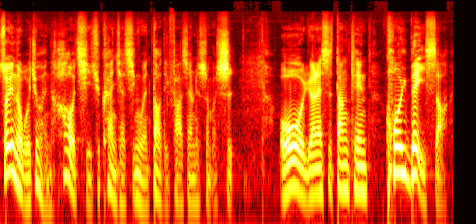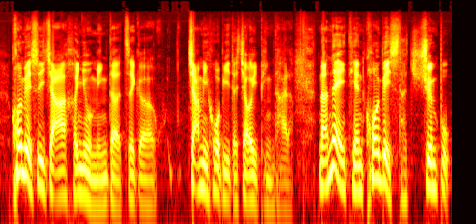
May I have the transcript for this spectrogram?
所以呢我就很好奇去看一下新闻到底发生了什么事。哦，原来是当天 Coinbase 啊，Coinbase 是一家很有名的这个加密货币的交易平台了。那那一天 Coinbase 它宣布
